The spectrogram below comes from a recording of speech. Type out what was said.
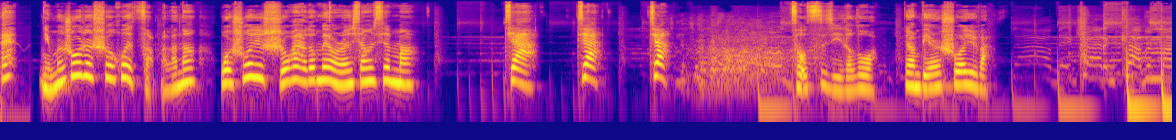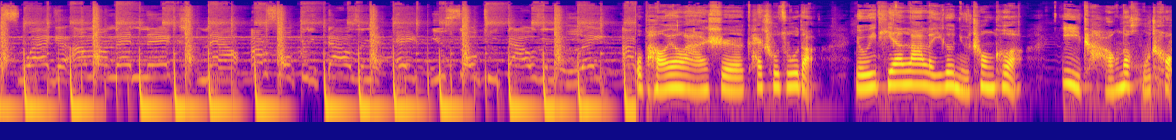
哎，你们说这社会怎么了呢？我说句实话都没有人相信吗？驾驾驾，走自己的路，让别人说去吧。我朋友啊是开出租的，有一天拉了一个女乘客，异常的狐臭。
